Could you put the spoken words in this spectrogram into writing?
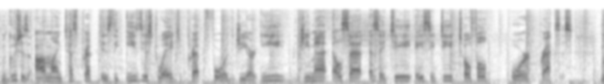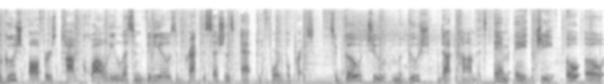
Magoosh's online test prep is the easiest way to prep for the GRE, the GMAT, LSAT, SAT, ACT, TOEFL, or Praxis. Magoosh offers top quality lesson videos and practice sessions at an affordable price. So go to magoosh.com. That's M A G O O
